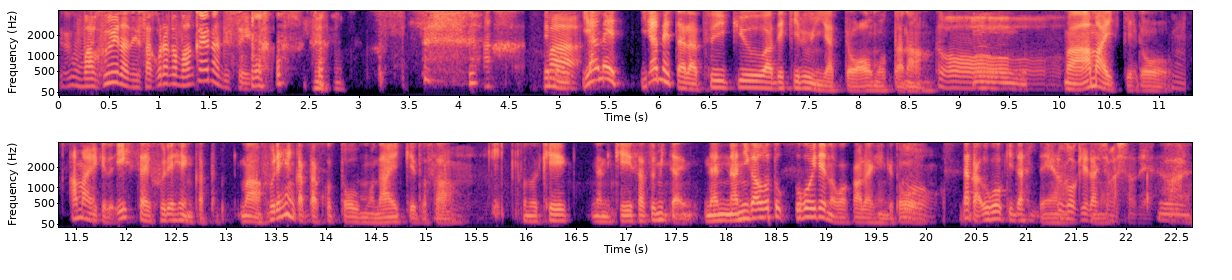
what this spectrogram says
真冬なのに桜が満開なんですよ、今。でも、まあやめ、やめたら追求はできるんやとは思ったな。まあ甘いけど、うん甘いけど、一切触れへんかった。まあ触れへんかったこともないけどさ、その警、何、警察みたいに、な何がうと動いてんのか分からへんけど、なんか動き出したや。うんん動き出しましたね。うんはい。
